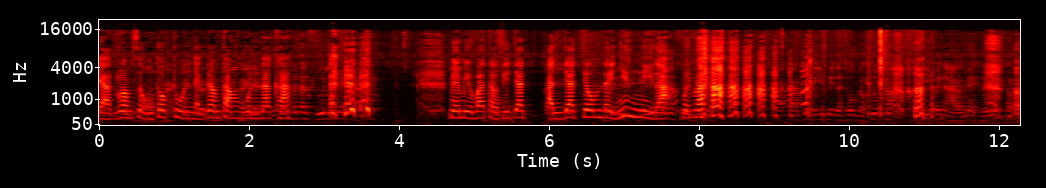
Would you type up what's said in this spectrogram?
อยากร่วมสมทบทุนอยากเริ่มทำบุญนะคะไม่ทันฟื้นเลยแม่จ๋า แม่มิวว่าเท่าสิทธิ์ญาติอันญาติโจมได้ยินนี่ละเพิ่นว่า อาการช่วงนี้เมมีแต่ทรงกับชุดครับดีไปหนาแม่เคยเล็กครับเอ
